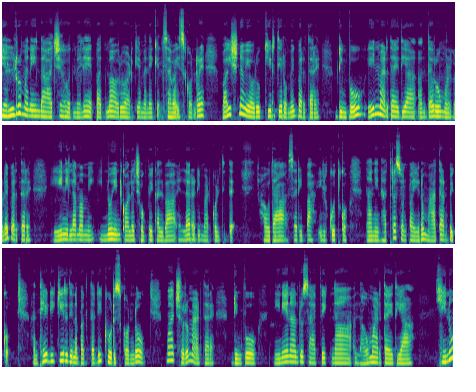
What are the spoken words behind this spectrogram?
ಎಲ್ಲರೂ ಮನೆಯಿಂದ ಆಚೆ ಹೋದ್ಮೇಲೆ ಪದ್ಮ ಅವರು ಅಡುಗೆ ಮನೆ ಕೆಲಸ ವಹಿಸ್ಕೊಂಡ್ರೆ ವೈಷ್ಣವಿ ಅವರು ಕೀರ್ತಿ ರೂಮಿಗೆ ಬರ್ತಾರೆ. ಡಿಂಪು, ಏನು ಮಾಡ್ತಾ ಇದೆಯಾ? ಅಂತ ರೂಮ್ ಒಳಗಡೆ ಬರ್ತಾರೆ. ಏನಿಲ್ಲ ಮಮ್ಮಿ, ಇನ್ನೂ ಏನು ಕಾಲೇಜ್ ಹೋಗಬೇಕಲ್ವಾ? ಎಲ್ಲ ರೆಡಿ ಮಾಡ್ಕೊಳ್ತಿದ್ದೆ. ಹೌದಾ? ಸರಿ ಬಾ, ಇಲ್ಲಿ ಕೂತ್ಕೋ. ನಾನು ನಿನ್ನ ಹತ್ರ ಸ್ವಲ್ಪ ಏನೋ ಮಾತಾಡಬೇಕು ಅಂಥೇಳಿ ಕೀರ್ತಿನ ಪಕ್ಕದಲ್ಲಿ ಕೂರಿಸ್ಕೊಂಡು ಮಾತು ಶುರು ಮಾಡ್ತಾರೆ. ಡಿಂಪು, ನೀನೇನಾದರೂ ಸಾತ್ವಿಕ್ನ ಲವ್ ಮಾಡ್ತಾ ಇದೀಯಾ? ಏನು?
